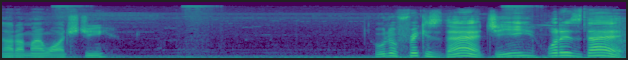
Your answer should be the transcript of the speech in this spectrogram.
Not on my watch, G. Who the frick is that, G? What is that?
